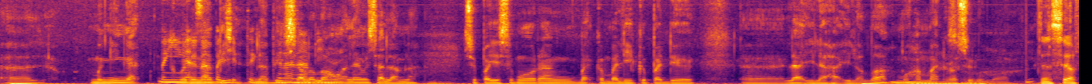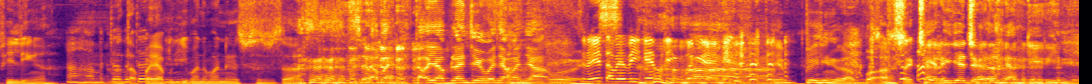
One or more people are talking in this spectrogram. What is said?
uh, mengingat, Mengingat kepada Nabi kita Nabi lah, sallallahu Nabi. alaihi wasallam lah supaya semua orang ba- kembali kepada uh, la ilaha illallah Muhammad Rasulullah. dan self healing lah Aha, betul, tak betul. payah Ini- pergi mana-mana susah-susah tak, payah, tak payah belanja banyak-banyak pun. Sebenarnya tak payah pergi camping pun kan? camping rabak lah sakit lagi ada Carilah dirimu.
